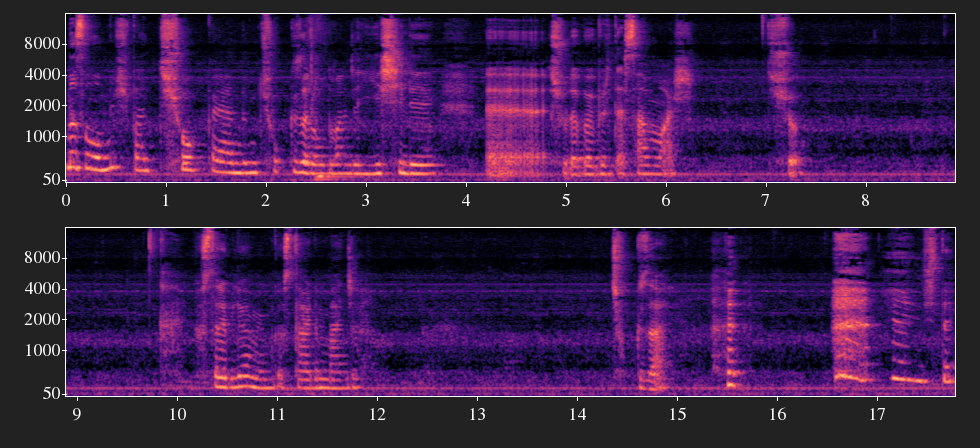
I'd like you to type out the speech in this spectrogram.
Nasıl olmuş? Ben çok beğendim. Çok güzel oldu bence. Yeşili. Ee, şurada böyle bir desen var. Şu. Gösterebiliyor muyum? Gösterdim bence. Çok güzel. işte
